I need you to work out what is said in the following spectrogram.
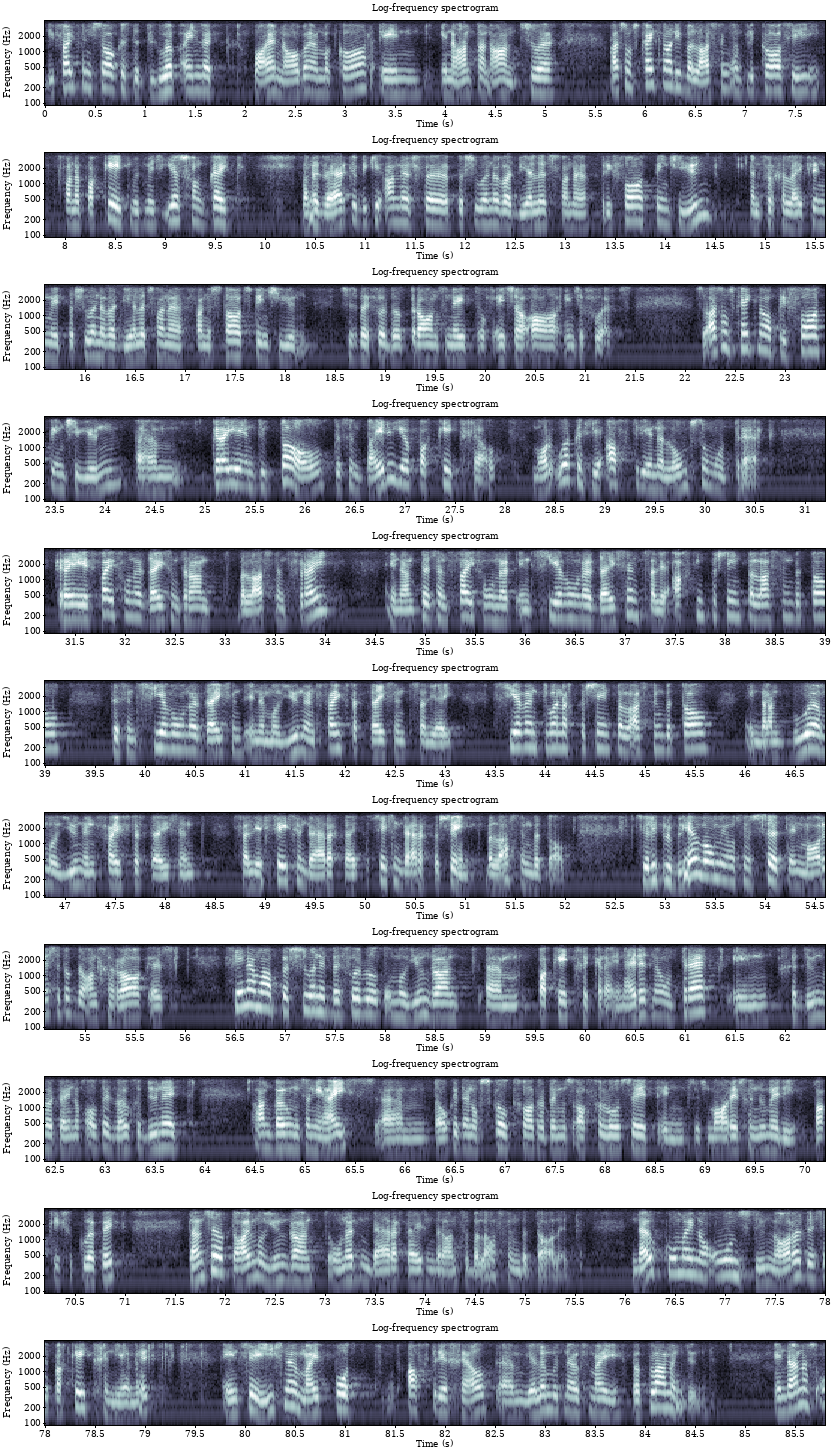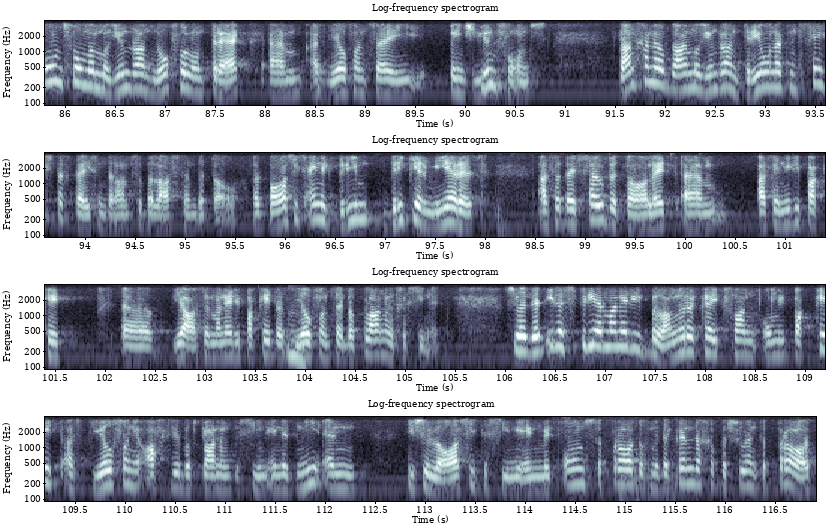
die feit van die saak is dit loop eintlik baie naby aan mekaar en en hand aan hand. So as ons kyk na die belasting implikasie van 'n pakket, moet mens eers gaan kyk want dit werk 'n bietjie anders vir persone wat deel is van 'n privaat pensioen in vergelyking met persone wat deel is van 'n van 'n staatspensioen soos byvoorbeeld Transnet of SAA ensovoorts. So as ons kyk na 'n privaat pensioen, ehm um, kry jy in totaal tussen beide jou pakketgeld, maar ook as jy aftree en 'n lompsom onttrek, kry jy 500 000 rand belastingvry en dan tussen 500 en 700 000 sal jy 18% belasting betaal. Tussen 700 000 en 'n miljoen en 50 000 sal jy 27% belasting betaal en dan bo 'n miljoen en 50 000 sal jy 36 36% belasting betaal. So die probleem waarmee ons nou sit en Marius het ook daaraan geraak is sien nou maar 'n persoon het byvoorbeeld 'n miljoen rand ehm um, pakket gekry en hy het dit nou onttrek en gedoen wat hy nog altyd wou gedoen het aanbouings aan die huis. Ehm um, dalk het hy nog skuld gehad wat hy moes afgelos het en soos Marius genoem het die pakkie gekoop het. Dan sou op daai miljoen rand 130 000 rand se belasting betaal het. Nou kom hy na ons toe nadat hy sy pakket geneem het en sê hier's nou my pot aftreegeld. Ehm um, julle moet nou vir my beplanning doen. En dan as ons vir hom 'n miljoen rand nog wil onttrek, ehm um, as deel van sy pensioenfonds, dan gaan hy op daai miljoen rand 360 000 rand se belasting betaal. Wat basies eintlik 3 3 keer meer is as wat hy sou betaal het, ehm um, as hy nie die pakket uh ja, as hy maar net die pakket as hmm. deel van sy beplanning gesien het. So dit illustreer maar net die belangrikheid van om die pakket as deel van die aftreebeplanning te sien en dit nie in isolasie te sien nie en met ons te praat of met 'n kundige persoon te praat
